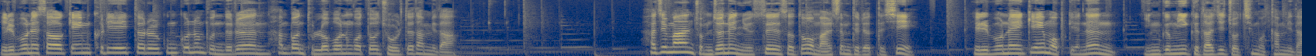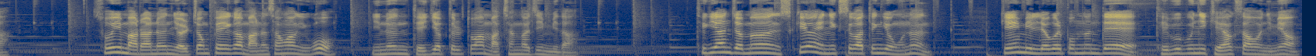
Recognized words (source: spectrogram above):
일본에서 게임 크리에이터를 꿈꾸는 분들은 한번 둘러보는 것도 좋을 듯 합니다. 하지만 좀 전에 뉴스에서도 말씀드렸듯이 일본의 게임 업계는 임금이 그다지 좋지 못합니다. 소위 말하는 열정페이가 많은 상황이고 이는 대기업들 또한 마찬가지입니다. 특이한 점은 스퀘어 에닉스 같은 경우는 게임 인력을 뽑는데 대부분이 계약사원이며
